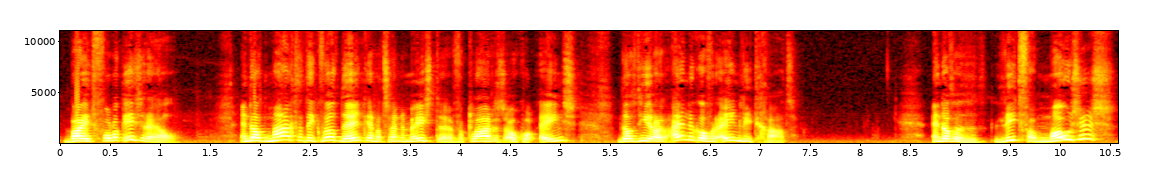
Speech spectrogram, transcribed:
bij het volk Israël. En dat maakt dat ik wel denk, en dat zijn de meeste verklaarders ook wel eens, dat het hier uiteindelijk over één lied gaat. En dat het het lied van Mozes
